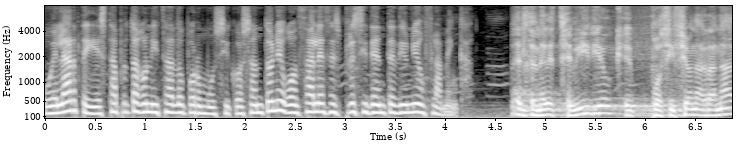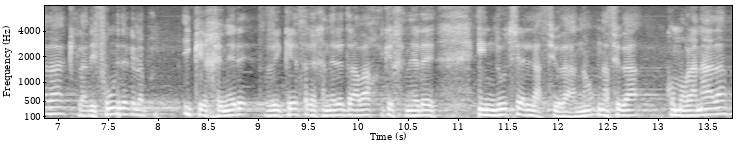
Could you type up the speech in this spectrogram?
o el arte y está protagonizado por músicos. Antonio González es presidente de Unión Flamenca. El tener este vídeo que posiciona a Granada, que la difunde que la- y que genere riqueza, que genere trabajo y que genere industria en la ciudad, ¿no? Una ciudad como Granada,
